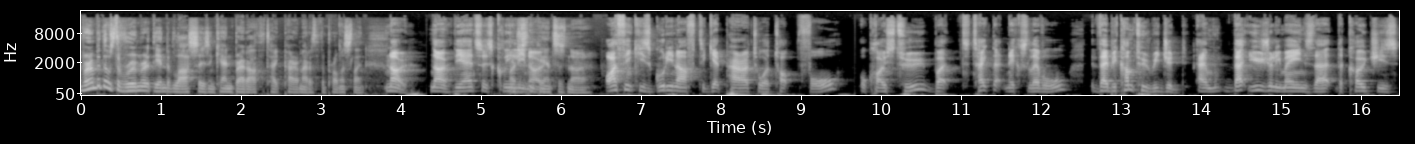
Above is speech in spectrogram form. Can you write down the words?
remember there was the rumor at the end of last season: can Brad Arthur take Parramatta to the promised land? no, no. The answer is clearly no. the answer's no. I think he's good enough to get Parra to a top four or close to, but to take that next level, they become too rigid, and that usually means that the coach is.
